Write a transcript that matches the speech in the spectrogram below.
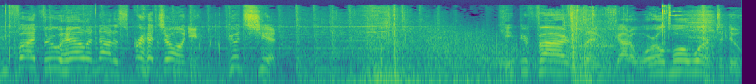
You fight through hell and not a scratch on you. Good shit. Keep your fires lit. Got a world more work to do.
